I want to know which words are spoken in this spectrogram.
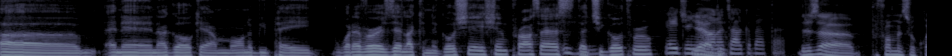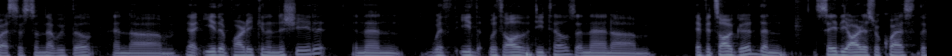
um, and then I go, okay, I'm going to be paid whatever. Is it like a negotiation process that you go through? Adrian, Yeah, you want the- to talk about that? There's a performance request system that we've built, and um, yeah, either party can initiate it, and then with either with all of the details, and then um, if it's all good, then say the artist requests, the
